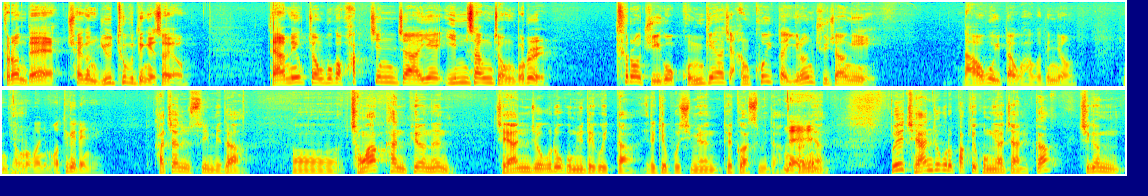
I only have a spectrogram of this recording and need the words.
그런데 최근 유튜브 등에서요. 대한민국 정부가 확진자의 임상 정보를 틀어쥐고 공개하지 않고 있다 이런 주장이 나오고 있다고 하거든요. 김평론가님 어떻게 되니? 가짜 뉴스입니다. 어, 정확한 표현은 제한적으로 공유되고 있다 이렇게 보시면 될 것 같습니다. 네. 그러면 왜 제한적으로밖에 공유하지 않을까? 지금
